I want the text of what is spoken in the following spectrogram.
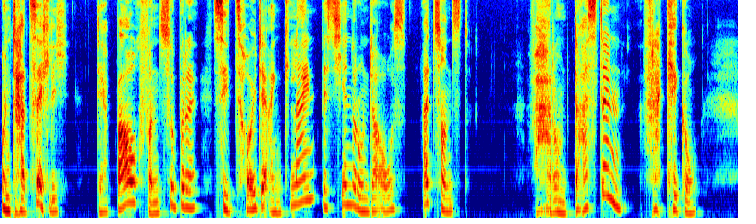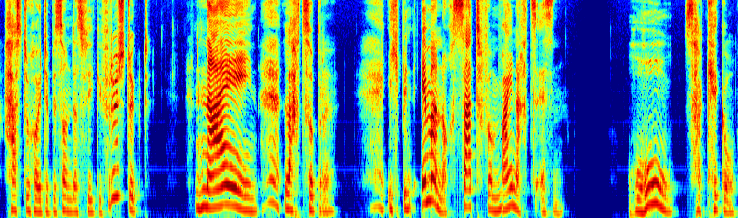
Und tatsächlich, der Bauch von Supre sieht heute ein klein bisschen runder aus als sonst. Warum das denn? fragt Keko. Hast du heute besonders viel gefrühstückt? Nein, lacht Supre. Ich bin immer noch satt vom Weihnachtsessen. Oh, sagt Keko,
